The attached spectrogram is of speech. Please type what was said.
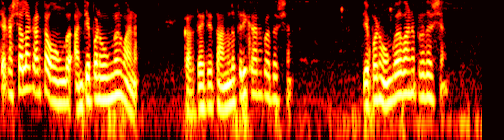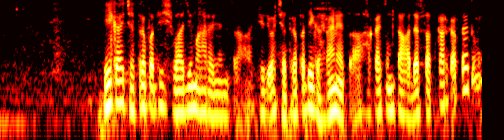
ते कशाला करता ओंग आणि ते पण ओंगळवाणं करता ते चांगलं तरी करा प्रदर्शन. ते पण ओंगळवाणं प्रदर्शन. हे काय छत्रपती शिवाजी महाराजांचा किंवा छत्रपती घराण्याचा हा काय तुमचा आदर सत्कार करताय तुम्ही?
